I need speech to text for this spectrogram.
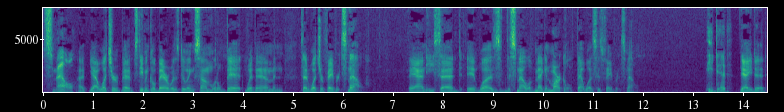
smell? Uh, yeah, what's your uh, Stephen Colbert was doing some little bit with him and said, "What's your favorite smell?" And he said it was the smell of Meghan Markle. That was his favorite smell. He did. Yeah, he did.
